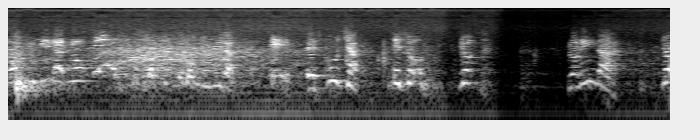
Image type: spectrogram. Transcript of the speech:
¡No, mi vida, no! ¡No, mi vida! Eh, escucha, eso... Yo... Florinda, yo...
